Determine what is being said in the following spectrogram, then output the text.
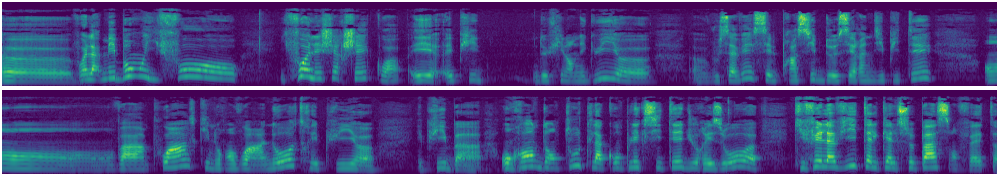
Euh, voilà, mais bon, il faut, il faut aller chercher quoi. Et, et puis de fil en aiguille, euh, vous savez, c'est le principe de sérendipité. On, on, va à un point qui nous renvoie à un autre, et puis et puis, bah, on rentre dans toute la complexité du réseau qui fait la vie telle qu'elle se passe, en fait.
